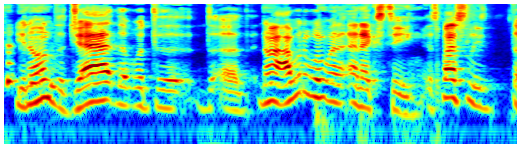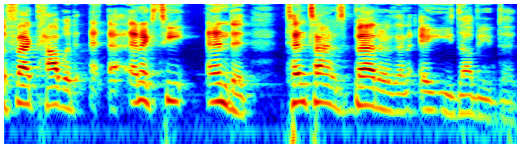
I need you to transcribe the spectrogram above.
you know, the jazz that with the, the uh, no. I would have went with NXT, especially the fact how it uh, NXT ended ten times better than AEW did.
